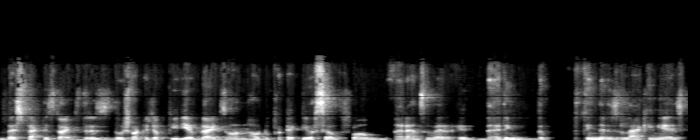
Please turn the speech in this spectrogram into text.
best practice guides. There is no shortage of PDF guides on how to protect yourself from ransomware. It, I think the thing that is lacking is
